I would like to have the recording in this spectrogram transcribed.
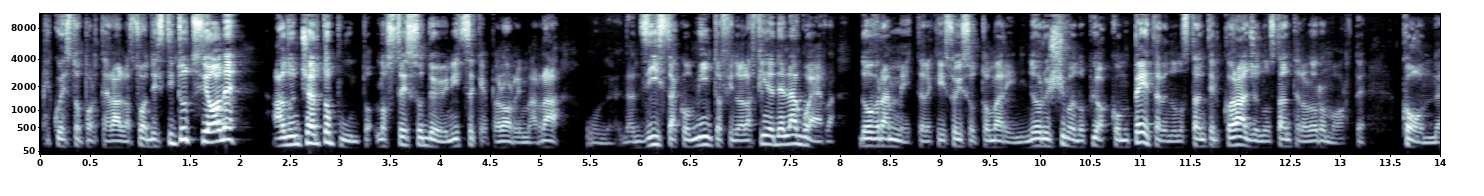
e questo porterà alla sua destituzione, ad un certo punto lo stesso Dönitz, che però rimarrà un nazista convinto fino alla fine della guerra, dovrà ammettere che i suoi sottomarini non riuscivano più a competere, nonostante il coraggio, nonostante la loro morte, con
